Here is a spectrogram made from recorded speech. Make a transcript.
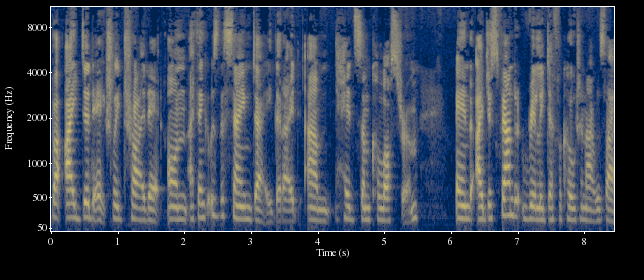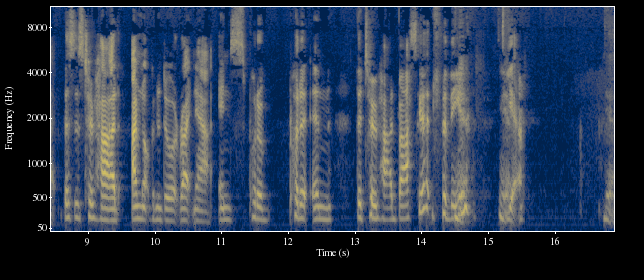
but I did actually try that on. I think it was the same day that I um, had some colostrum, and I just found it really difficult. And I was like, "This is too hard. I'm not going to do it right now." And put a put it in the too hard basket for them. Yeah. Yeah. Yeah.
